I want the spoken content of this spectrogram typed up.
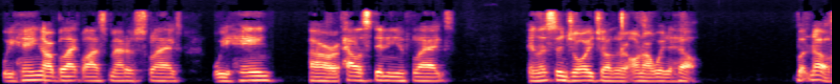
We hang our Black Lives Matters flags. We hang our Palestinian flags, and let's enjoy each other on our way to hell. But no,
